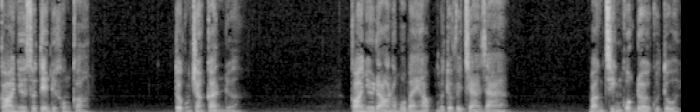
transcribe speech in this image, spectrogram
Coi như số tiền đấy không còn. Tôi cũng chẳng cần nữa. Coi như đó là một bài học mà tôi phải trả giá. Bằng chính cuộc đời của tôi.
